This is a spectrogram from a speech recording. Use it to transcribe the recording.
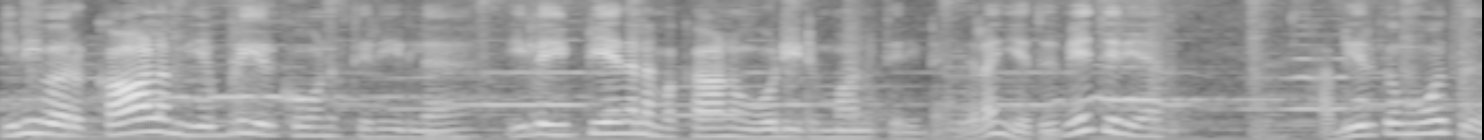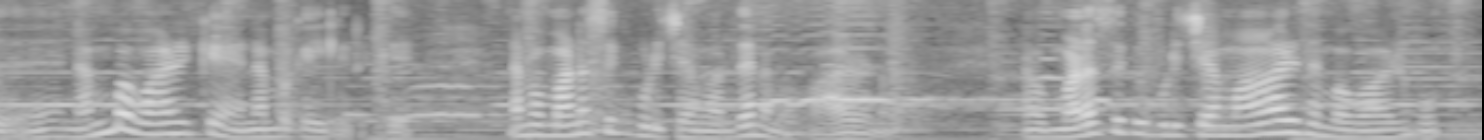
இனி வர காலம் எப்படி இருக்கும்னு தெரியல. இல்லை இப்படியே தான் நம்ம காலம் ஓடிடுமான்னு தெரியல. இதெல்லாம் எதுவுமே தெரியாது. அப்படி இருக்கும்போது நம்ம வாழ்க்கை நம்ம கையில் இருக்குது நம்ம மனசுக்கு பிடிச்ச மாதிரி தான் நம்ம வாழணும். நம்ம மனசுக்கு பிடிச்ச மாதிரி நம்ம வாழ்வோம்.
